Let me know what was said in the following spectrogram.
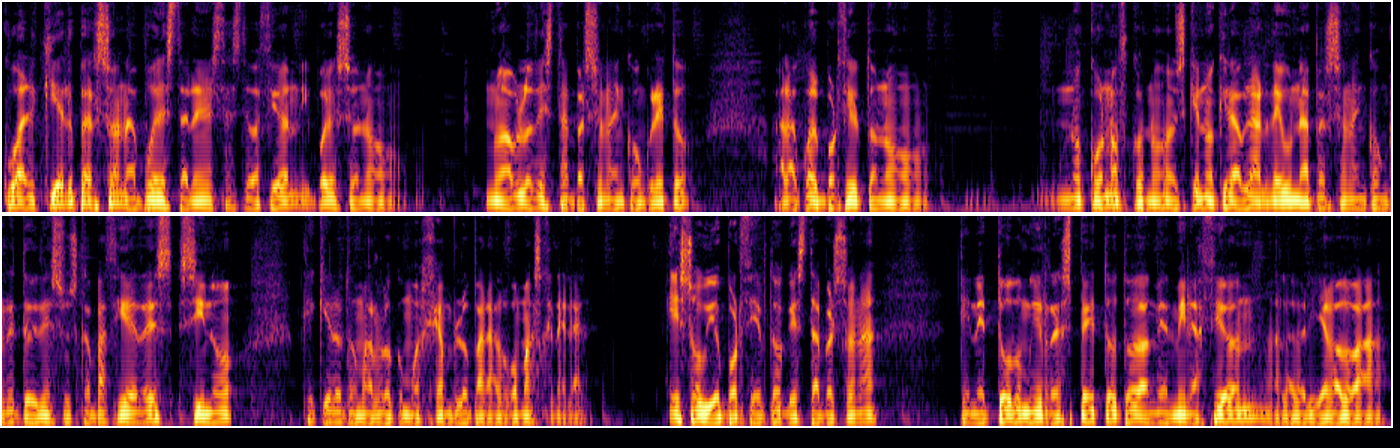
cualquier persona puede estar en esta situación y por eso no, no hablo de esta persona en concreto, a la cual, por cierto, no, no conozco, ¿no? Es que no quiero hablar de una persona en concreto y de sus capacidades, sino que quiero tomarlo como ejemplo para algo más general. Es obvio, por cierto, que esta persona tiene todo mi respeto, toda mi admiración al haber llegado a,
